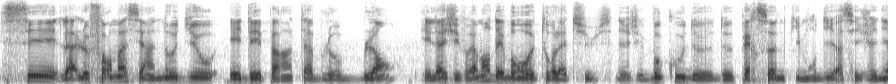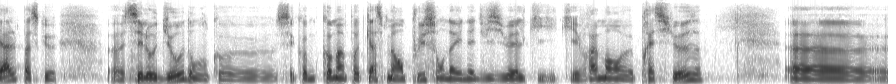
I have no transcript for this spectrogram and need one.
C'est le format, c'est un audio aidé par un tableau blanc et là, j'ai vraiment des bons retours là-dessus. C'est-à-dire j'ai beaucoup de, personnes qui m'ont dit ah c'est génial parce que euh, c'est l'audio, donc euh, c'est comme comme un podcast, mais en plus on a une aide visuelle qui, qui est vraiment euh, précieuse. Euh,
